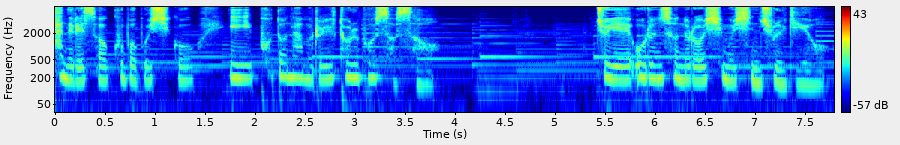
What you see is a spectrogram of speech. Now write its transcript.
하늘에서 굽어보시고 이 포도나무를 돌보소서. 주의 오른손으로 심으신 줄기요.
